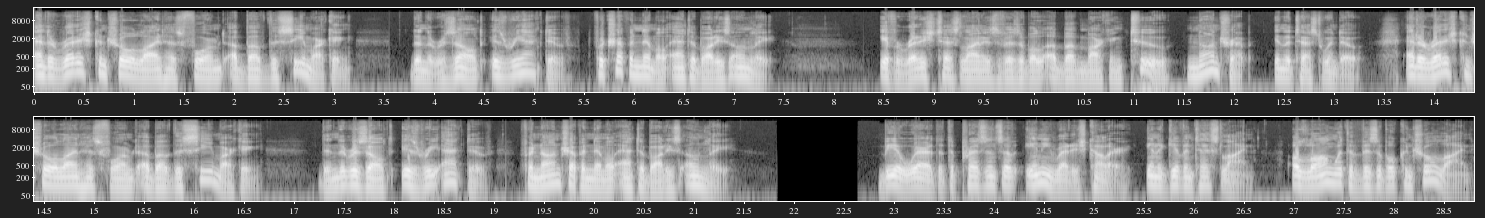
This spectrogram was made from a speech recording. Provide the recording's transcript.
and a reddish control line has formed above the C marking, then the result is reactive for treponemal antibodies only. If a reddish test line is visible above marking 2, non-TREP, in the test window, and a reddish control line has formed above the C marking, then the result is reactive for non-treponemal antibodies only. Be aware that the presence of any reddish color in a given test line, along with a visible control line,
